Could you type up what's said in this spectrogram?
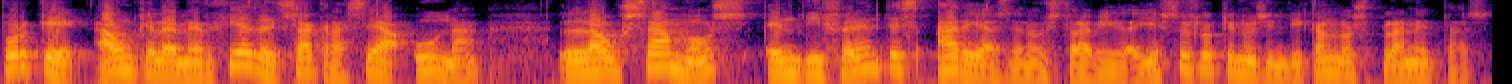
Porque, aunque la energía del chakra sea una, la usamos en diferentes áreas de nuestra vida, y esto es lo que nos indican los planetas.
